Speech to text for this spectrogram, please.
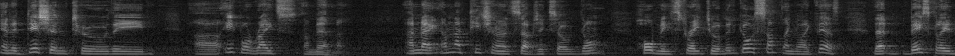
an addition to the uh, Equal Rights Amendment. I'm not, I'm not teaching on the subject, so don't hold me straight to it, but it goes something like this that basically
